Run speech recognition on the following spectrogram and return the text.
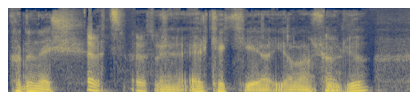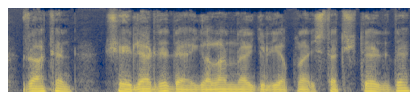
kadın eş. Evet, evet hocam. E, erkek ya- yalan söylüyor. Zaten şeylerde de yalanla ilgili yapılan istatistiklerde de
